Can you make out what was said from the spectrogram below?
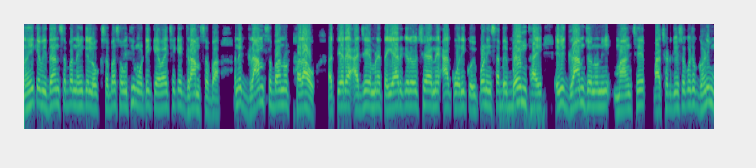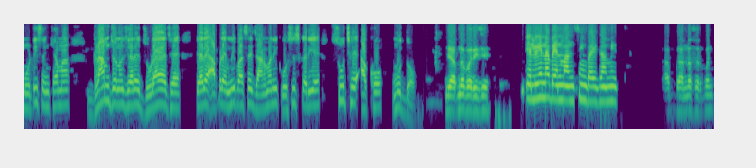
નહીં કે વિધાનસભા, નહીં કે લોકસભા સૌથી મોટી કહેવાય છે કે ગ્રામસભા. અને ગ્રામ સભાનો ઠરાવ અત્યારે આજે એમણે તૈયાર કર્યો છે અને આ કોરી કોઈ પણ હિસાબે બંધ થાય એવી ગ્રામજનોની માંગ છે. પાછળ જોઈ શકો છો ઘણી મોટી સંખ્યામાં ગ્રામજનો જ્યારે જોડાયા છે ત્યારે આપણે એમની પાસે જાણવાની કોશિશ કરીએ શું છે આખો મુદ્દો. જે આપનો પરિચય. એલવીના બેન માનસિંહભાઈ ગામિત. આપ ગામના સરપંચ?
